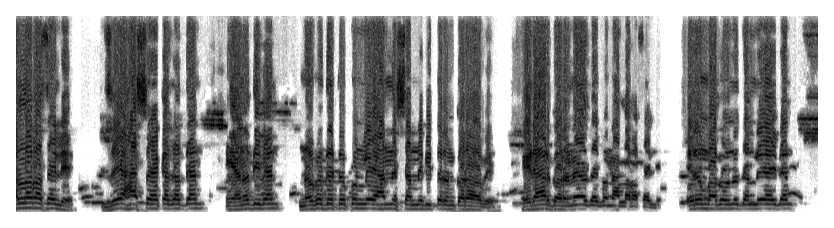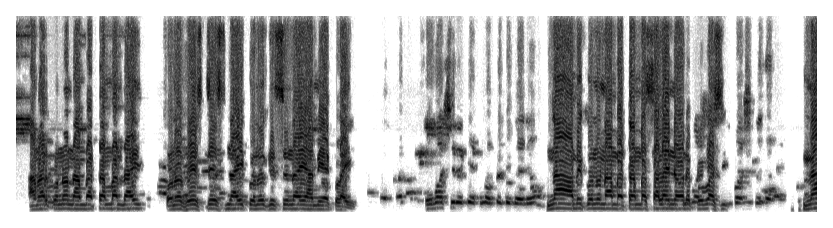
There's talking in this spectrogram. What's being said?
আল্লাহ বাঁচাইলে যে হাতশো এক হাজার দেন এন দিবেন নগদে টোকন লয়ে আমনের সামনে বিতরণ করা হবে। এটা আর ঘরে নেওয়া যাইব না আল্লাহ বাঁচাইলে। এরকম ভাবে অনুদান লয়ে আইবেন। আমার কোনো নাম্বার টাম্বার নাই কোনো ফেস টেস্ট নাই কোনো কিছু নাই আমি একলাই। না? আমি কোনো নাম্বার টাম্বার চালাই না অনেক প্রবাসী না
